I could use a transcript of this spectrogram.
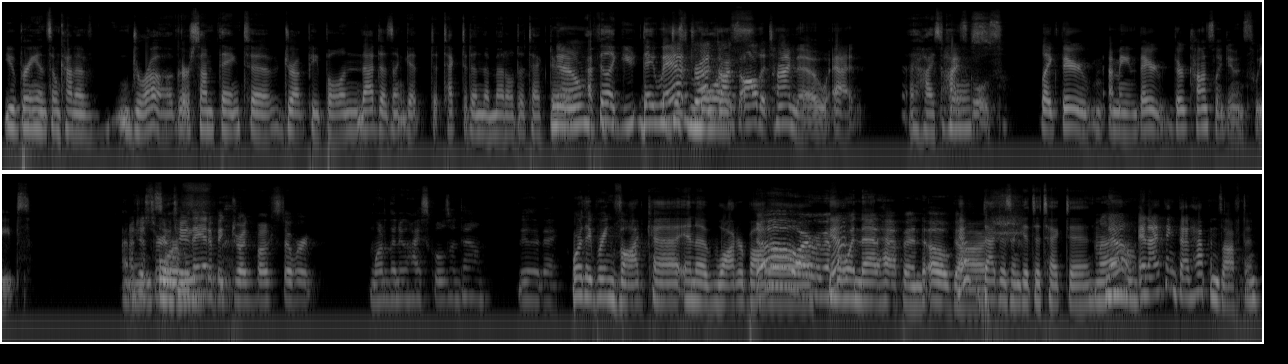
you bring in some kind of drug or something to drug people, and that doesn't get detected in the metal detector. No. I feel like you, they would They just have drug morph dogs all the time, though, at at high schools. high schools. Like they're, I mean, they're they're constantly doing sweeps. I mean, just heard too. They had a big drug bust over at one of the new high schools in town the other day. Or they bring vodka in a water bottle. Oh, I remember Yeah. when that happened. Oh gosh, That doesn't get detected. no, and I think that happens often.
